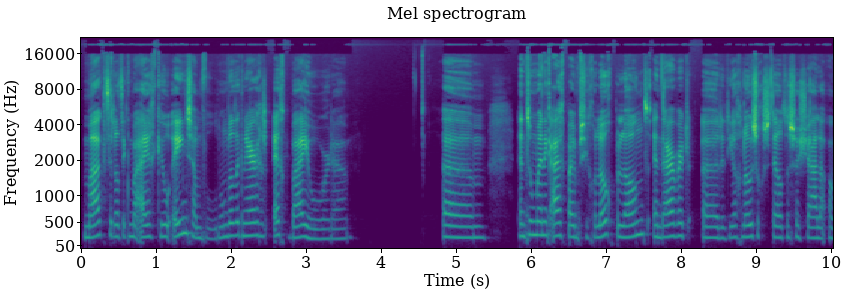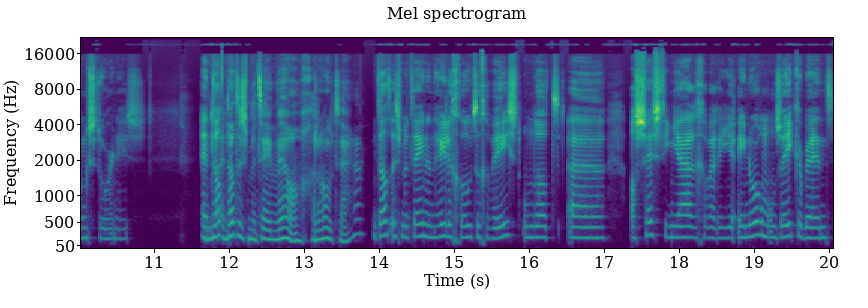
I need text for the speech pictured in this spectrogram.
maakte dat ik me eigenlijk heel eenzaam voelde, omdat ik nergens echt bij hoorde. Um, en toen ben ik eigenlijk bij een psycholoog beland en daar werd uh, de diagnose gesteld een sociale angststoornis. En dat, en dat, is meteen wel een grote, hè? Dat is meteen een hele grote geweest, omdat uh, als 16-jarige waarin je enorm onzeker bent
